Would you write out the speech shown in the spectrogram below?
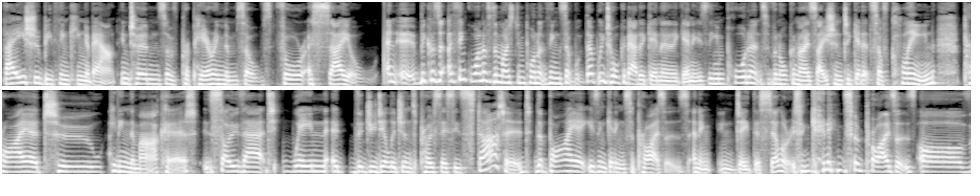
they should be thinking about in terms of preparing themselves for a sale. And uh, because I think one of the most important things that, that we talk about again and again is the importance of an organization to get itself clean prior to hitting the market so that when a, the due diligence process is started, the buyer isn't getting surprises. And in, indeed, the seller isn't getting surprises of,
